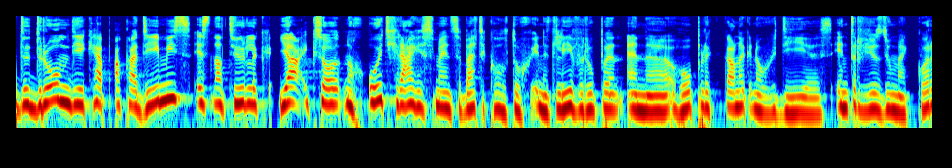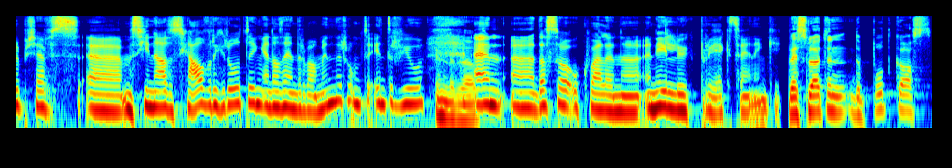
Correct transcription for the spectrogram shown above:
De droom die ik heb academisch is natuurlijk... Ja, ik zou het nog ooit graag eens mijn sabbatical toch in het leven roepen. En eh, hopelijk kan ik nog die eh, interviews doen met korpschefs. eh, misschien na de schaalvergroting. En dan zijn er wat minder om te interviewen. Inderdaad. En eh, dat zou ook wel een, een heel leuk project zijn, denk ik. Wij sluiten de podcast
